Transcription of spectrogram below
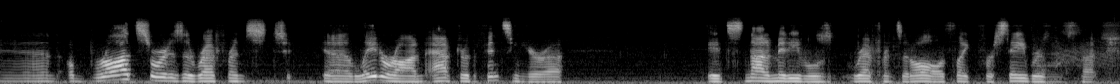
And a broadsword is a reference to uh, later on after the fencing era. It's not a medieval reference at all. It's like for sabers and such.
